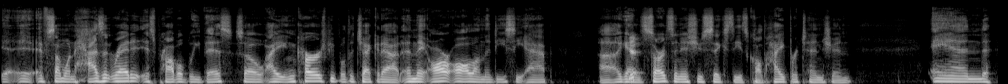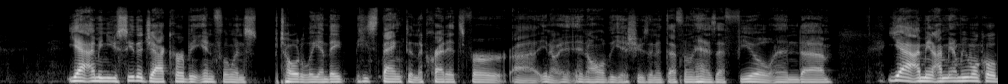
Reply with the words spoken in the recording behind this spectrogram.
if someone hasn't read it, it's probably this. So I encourage people to check it out, and they are all on the DC app. Uh, again, it starts in issue sixty. It's called Hypertension, and yeah, I mean, you see the Jack Kirby influence totally, and they he's thanked in the credits for uh, you know in, in, all of the issues, and it definitely has that feel. And uh, yeah, I mean, I mean, we won't go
